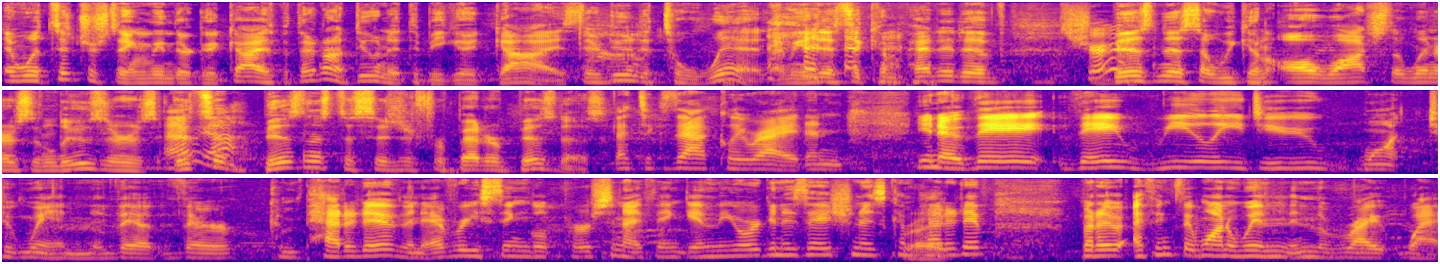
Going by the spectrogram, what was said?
And what's interesting, I mean, they're good guys, but they're not doing it to be good guys. They're doing it to win. I mean, it's a competitive Sure. business that we can all watch the winners and losers. Oh, it's yeah. a business decision for better business. That's exactly right, and you know they they really do want to win. They're, they're competitive, and every single person I think in the organization is competitive. But I, I think they want to win in the right way,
